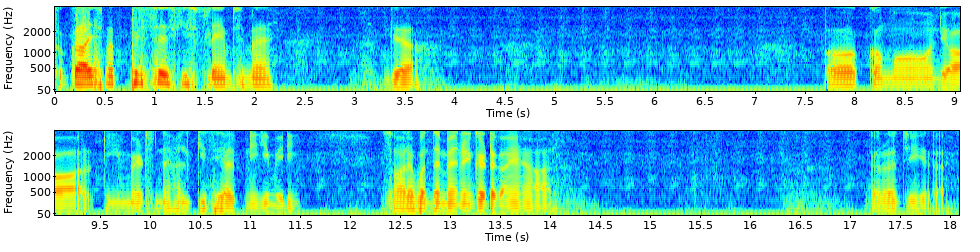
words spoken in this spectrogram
तो गाइस मैं फिर से इसकी फ्लेम्स में गया। ओ कम ऑन यार टीममेट्स ने हल्की सी हेल्प नहीं की मेरी। सारे बंदे मैंने के टकाए हैं यार। गलत चीज़ है।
